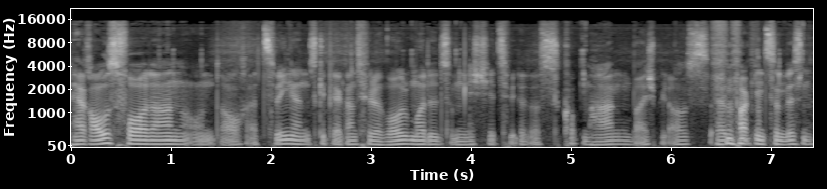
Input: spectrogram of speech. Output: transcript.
herausfordern und auch erzwingen. Es gibt ja ganz viele Role Models, um nicht jetzt wieder das Kopenhagen-Beispiel auspacken zu müssen.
